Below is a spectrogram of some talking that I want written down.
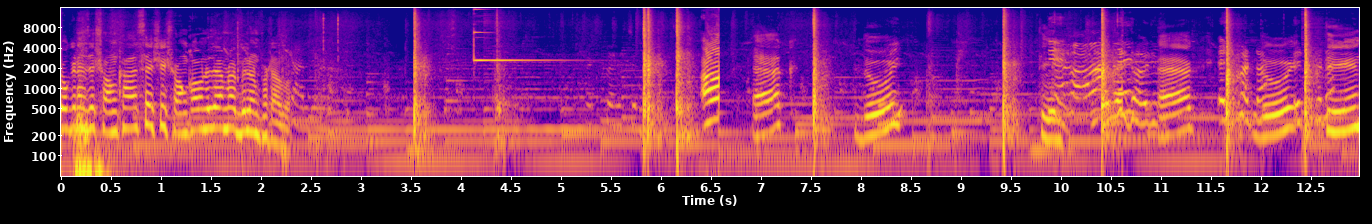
টোকেনের যে সংখ্যা আছে, সেই সংখ্যা অনুযায়ী আমরা বেলুন ফাটাবো। এক, দুই, তিন। এক, দুই, তিন,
